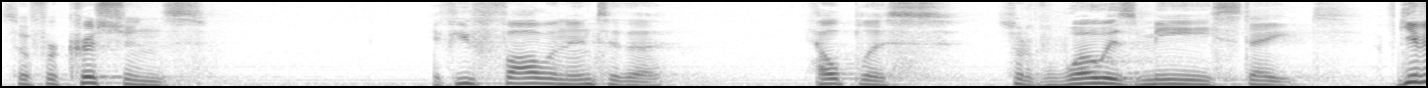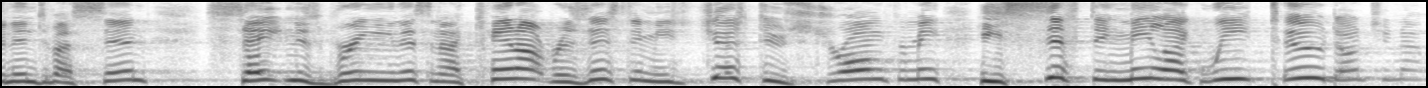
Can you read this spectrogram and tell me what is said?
So, for Christians, if you've fallen into the helpless, sort of woe is me state. I've given into my sin. Satan is bringing this, and I cannot resist him. He's just too strong for me. He's sifting me like wheat, too, don't you know?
